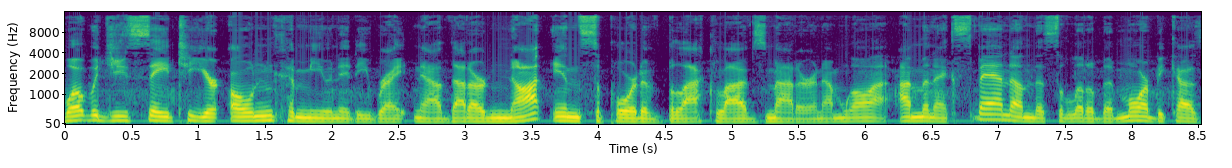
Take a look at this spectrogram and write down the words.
What would you say to your own community right now that are not in support of Black Lives Matter? And I'm going I'm going to expand on this a little bit more because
